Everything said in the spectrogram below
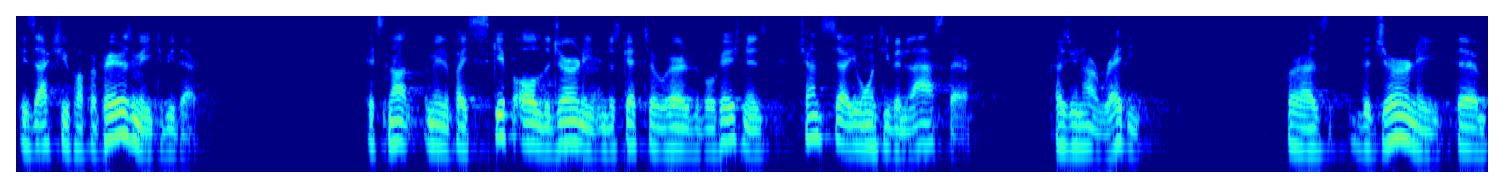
is actually what prepares me to be there. It's not, I mean, if I skip all the journey and just get to where the vocation is, chances are you won't even last there because you're not ready. Whereas the journey, the,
